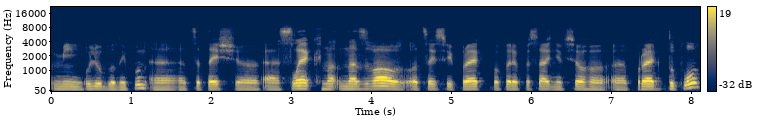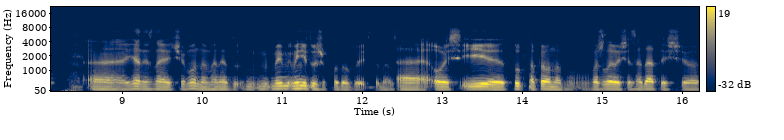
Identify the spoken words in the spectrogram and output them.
мій улюблений пункт. Е, Це те, що е, Slack на, назвав оцей свій проект по переписанню всього е, проект дупло. Е, Я не знаю чому, але мене, мені дуже подобається назва. Е, Ось, і тут, напевно, важливо ще згадати, що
